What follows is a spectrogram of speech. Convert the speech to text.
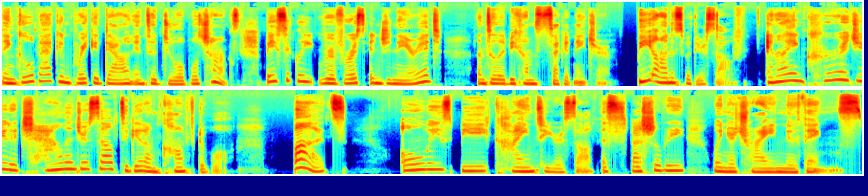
then go back and break it down into doable chunks. Basically, reverse engineer it until it becomes second nature. Be honest with yourself. And I encourage you to challenge yourself to get uncomfortable. But always be kind to yourself, especially when you're trying new things.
